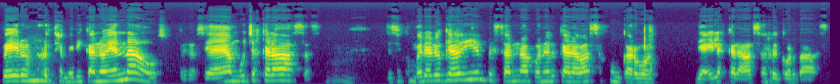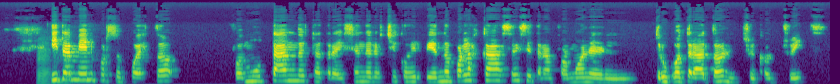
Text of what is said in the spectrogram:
Pero en. Norteamérica no había nabos, pero sí había muchas calabazas. Entonces, como era lo que había, empezaron a poner calabazas con carbón. De ahí las calabazas recortadas. Y también, por supuesto, fue mutando esta tradición de los chicos ir pidiendo por las casas y se transformó en el truco trato, en el trick or treats.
